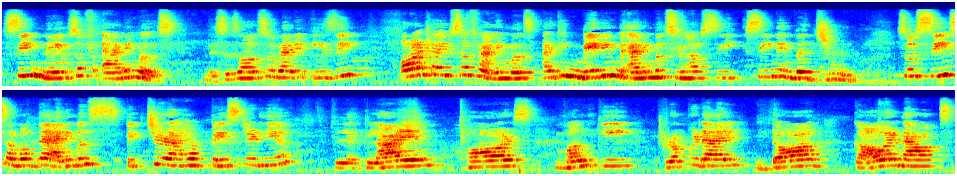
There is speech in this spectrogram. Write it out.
see names of animals. This is also very easy. All types of animals. I think many animals you have see, seen in the zoo. So see some of the animals picture I have pasted here like lion, horse, monkey, crocodile, dog, cow and ox,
